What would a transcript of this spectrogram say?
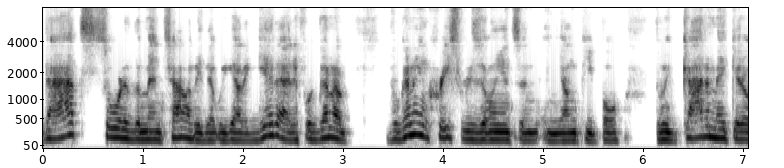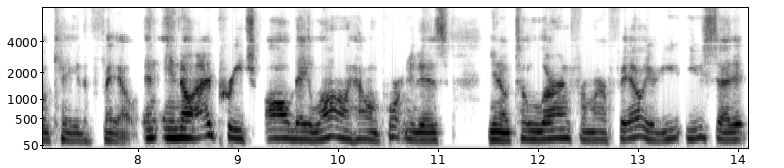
that's sort of the mentality that we got to get at if we're to if we're to increase resilience in, in young people, then we've got to make it okay to fail. And, and you know, I preach all day long how important it is you know to learn from our failure you, you said it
